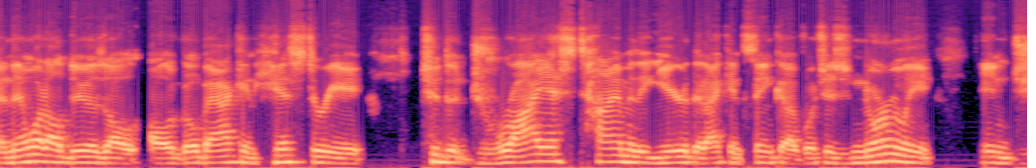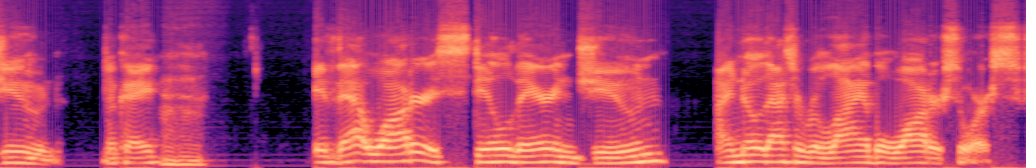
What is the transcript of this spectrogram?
And then what i'll do is i'll i'll go back in history to the driest time of the year that i can think of which is normally in june okay? Mm-hmm. If that water is still there in June, I know that's a reliable water source.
